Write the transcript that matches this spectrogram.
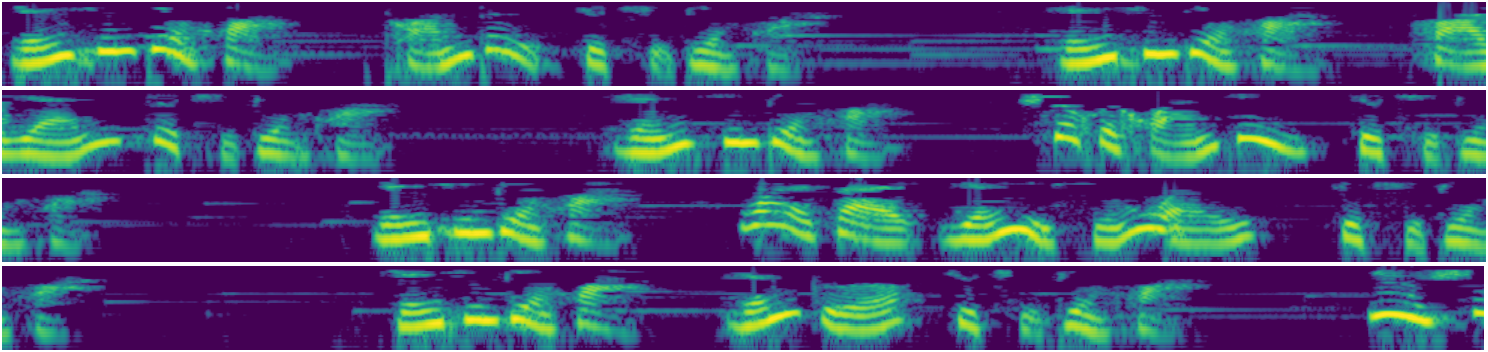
人心变化，团队就起变化；人心变化，法源就起变化；人心变化，社会环境就起变化；人心变化，外在言语行为就起变化；人心变化，人格就起变化，运势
